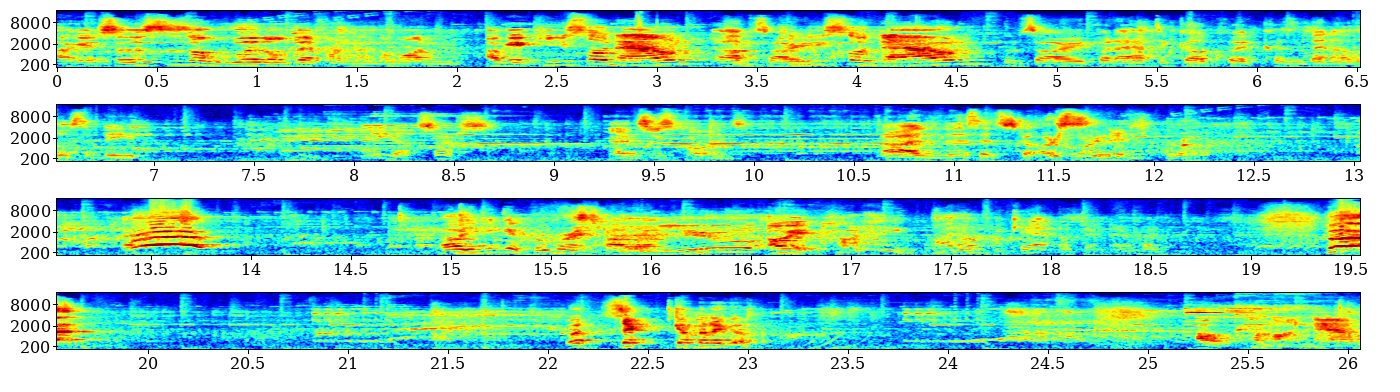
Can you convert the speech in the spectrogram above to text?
Okay, so this is a little different than the one. Okay, can you slow down? Oh, I'm sorry. Can you slow down? I'm sorry, but I have to go quick because then I'll lose the beat. There you go, stars. It's just coins. Oh, this is stars. Coinage, bro. Ah! Oh, you can get boomerang power Are you? Oh wait, how did I? What? No, you can't. Okay, never mind. What's it gonna go? Oh come on now.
